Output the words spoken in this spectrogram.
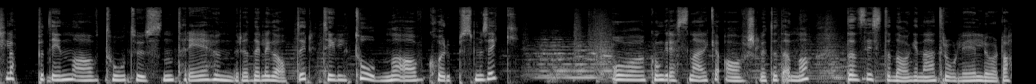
klappet inn av 2300 delegater til tonene av korpsmusikk. Og kongressen er ikke avsluttet ennå. Den siste dagen er trolig lørdag.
